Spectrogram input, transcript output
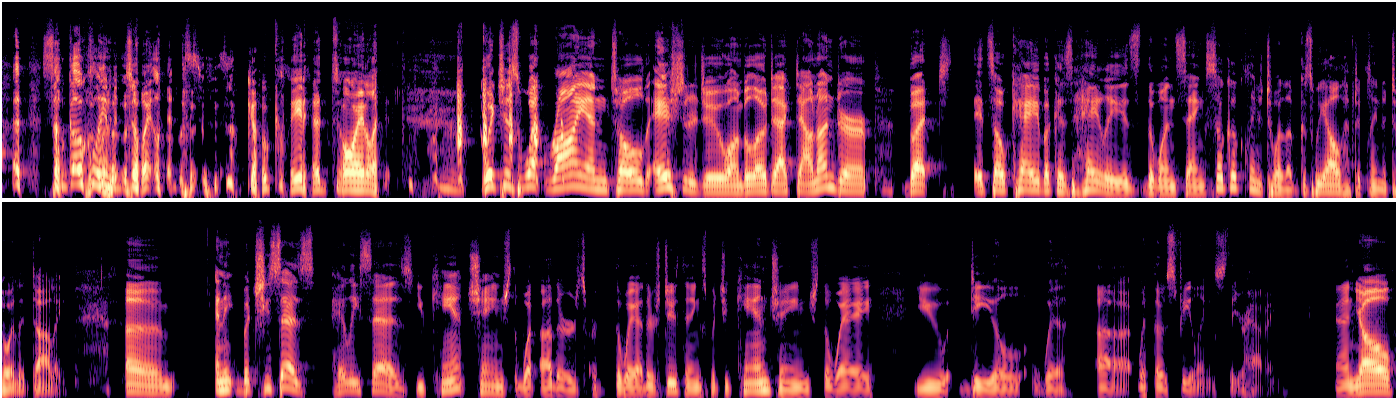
so go clean a toilet. so go clean a toilet. which is what Ryan told Aesha to do on Below Deck Down Under. But it's okay because Haley is the one saying, "So go clean a toilet because we all have to clean a toilet, darling." Um, and he, but she says, Haley says, you can't change the, what others or the way others do things, but you can change the way you deal with uh, with those feelings that you're having. And y'all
